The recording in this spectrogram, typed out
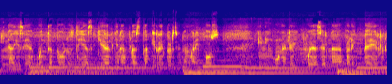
y nadie se da cuenta todos los días que alguien aplasta y retuerce una mariposa. Ninguna ley puede hacer nada para impedirlo.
